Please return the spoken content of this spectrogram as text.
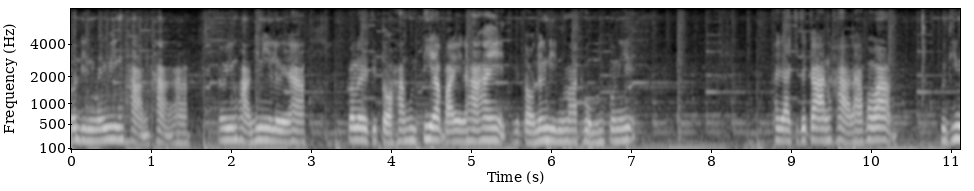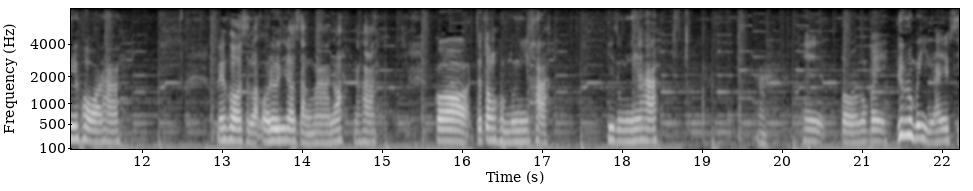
รถดินไม่วิ่งผ่านค่ะนะคะไม่วิ่งผ่านที่นี่เลยนะคะ ก็เลยติดต่อทางคุณเตี้ยไปนะคะ ให้ติดต่อเรื่องดินมาถมตัวนี้ขยายกิจการค่ะนะคะ เพราะว่าพื้นที่ไม่พอนะคะ ไม่พอสำหรับออเดอร์ที่เราสั่งมาเนาะนะคะ ก็จะต้องถมตรงนี้ค่ะ ที่ตรงนี้นะคะให้ต่อลงไปลึกลงไปอีกนะคะ FC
